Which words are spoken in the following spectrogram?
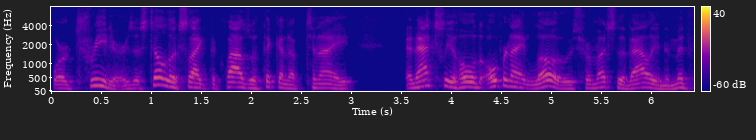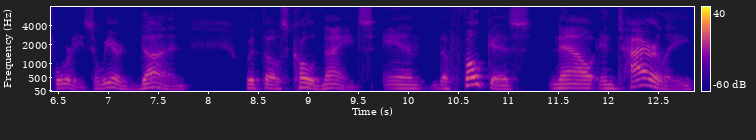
or treaters. It still looks like the clouds will thicken up tonight and actually hold overnight lows for much of the valley in the mid 40s. So we are done with those cold nights. And the focus now entirely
